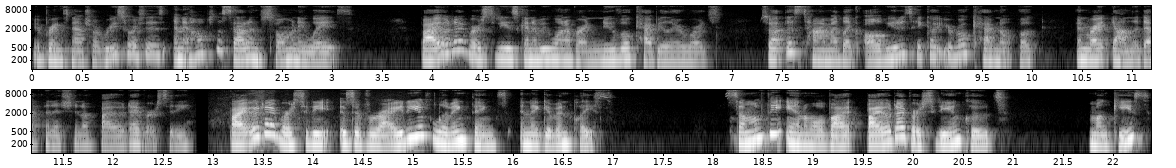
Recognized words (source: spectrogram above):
it brings natural resources, and it helps us out in so many ways. Biodiversity is going to be one of our new vocabulary words. So at this time, I'd like all of you to take out your vocab notebook and write down the definition of biodiversity. Biodiversity is a variety of living things in a given place. Some of the animal bi biodiversity includes monkeys,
